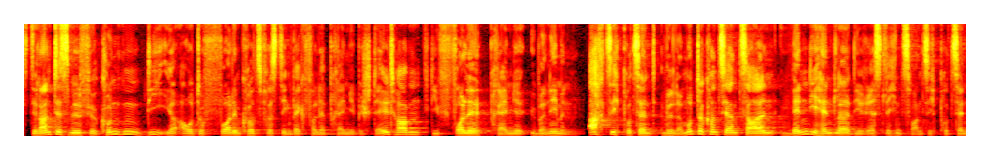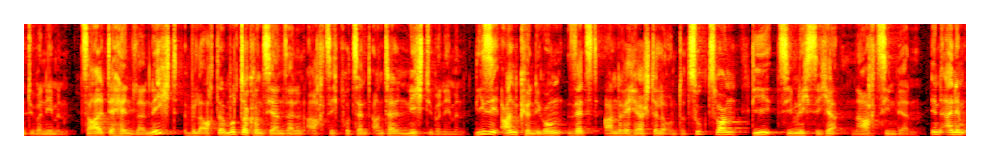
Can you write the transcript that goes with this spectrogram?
Stellantis will für Kunden, die ihr Auto vor dem kurzfristigen Wegfall der Prämie bestellt haben, die volle Prämie übernehmen. 80% will der Mutterkonzern zahlen, wenn die Händler die restlichen 20% übernehmen. Zahlt der Händler nicht, will auch der Mutterkonzern seinen 80% Anteil nicht übernehmen. Diese Ankündigung setzt andere Hersteller unter Zugzwang, die ziemlich sicher nachziehen werden. In einem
